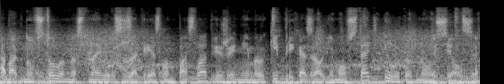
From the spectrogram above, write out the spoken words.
Обогнув стол, он остановился за креслом посла, движением руки приказал ему встать и удобно уселся.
